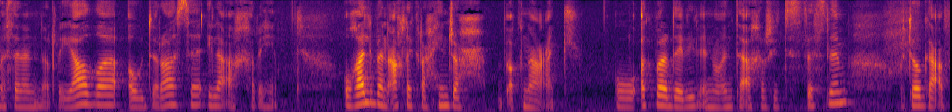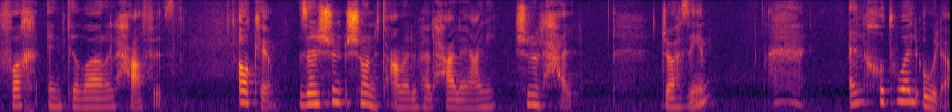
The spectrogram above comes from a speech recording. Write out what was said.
مثلا الرياضة أو دراسة إلى آخره. وغالبا عقلك راح ينجح بإقناعك. وأكبر دليل أنه أنت آخر شي تستسلم وتوقع بفخ انتظار الحافز. أوكي. زين شن شلون نتعامل بهالحالة؟ يعني شنو الحل؟ جاهزين؟ الخطوة الأولى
